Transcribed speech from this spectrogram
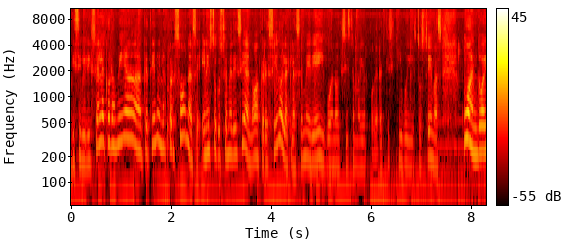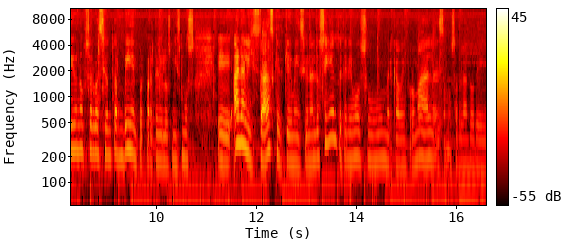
visibiliza en la economía que tienen las personas? En esto que usted me decía, ¿no? Ha crecido la clase media y, bueno, existe mayor poder adquisitivo y estos temas. Cuando hay una observación también por parte de los mismos eh, analistas que, que mencionan lo siguiente, tenemos un mercado informal, estamos hablando de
